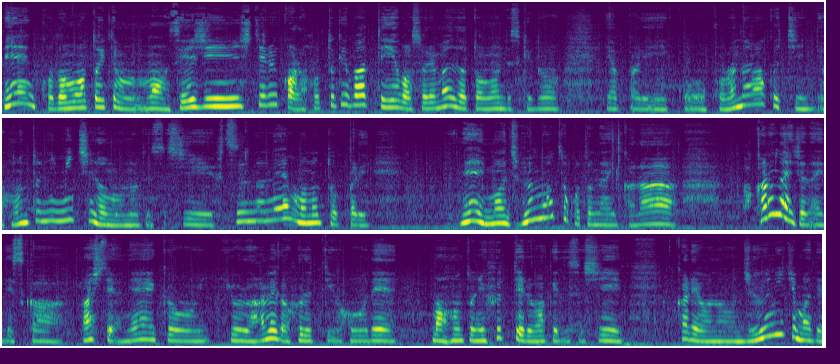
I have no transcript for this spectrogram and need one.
ね子供といってももう成人してるからほっとけばって言えばそれまでだと思うんですけどやっぱりこうコロナワクチンって本当に未知のものですし普通のねものとやっぱりねもう自分も打ったことないからわからないじゃないですかましてやね今日夜雨が降るっていう方でまあ本当に降ってるわけですし彼はあの12時まで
